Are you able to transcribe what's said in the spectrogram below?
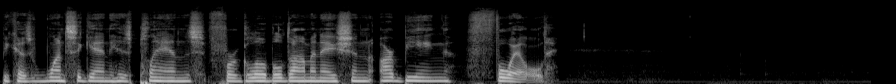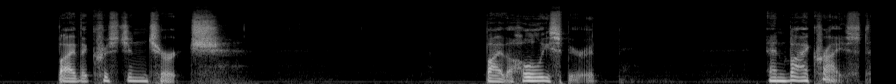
Because once again, his plans for global domination are being foiled by the Christian church by the Holy Spirit and by Christ.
